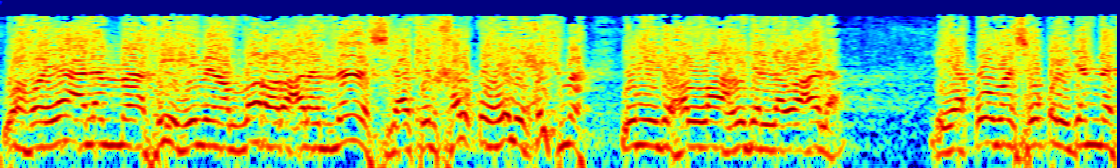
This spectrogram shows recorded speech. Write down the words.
وهو يعلم ما فيه من الضرر على الناس لكن خلقه لحكمة يريدها الله جل وعلا. ليقوم سوق الجنة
